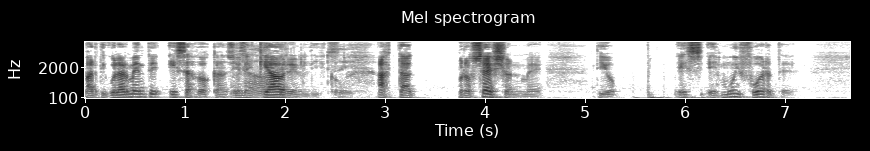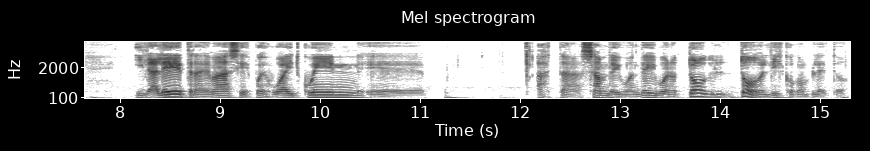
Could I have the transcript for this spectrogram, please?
particularmente esas dos canciones que abren el disco. sí. Hasta Procession me digo, es, es muy fuerte. Y la letra además, y después White Queen, eh, hasta Someday One Day, bueno, todo, todo el disco completo.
